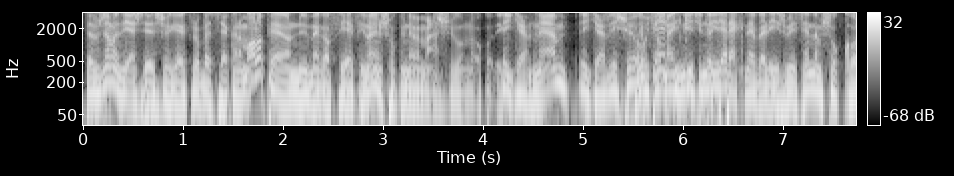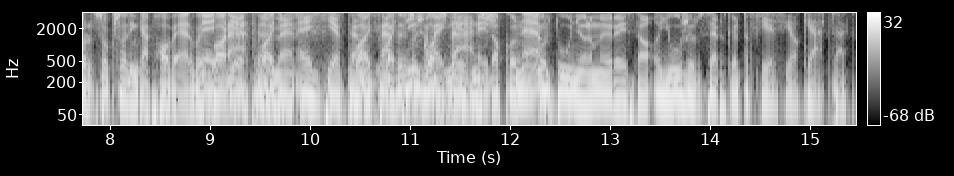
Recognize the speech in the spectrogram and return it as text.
Tehát most nem az ilyen szélsőségekről beszélek, hanem alapján a nő meg a férfi nagyon sok minden máshogy gondolkodik. Igen. Nem? Igen, és A férfi kicsit a megnéznéd, gyereknevelésből szerintem sokkal, sokszor inkább haver, vagy barát, vagy, Egyértelműen, vagy, vagy cinkos megnéznéd, akkor, nem? akkor túlnyomó részt a, a józsor szerepkört a férfiak játszák.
